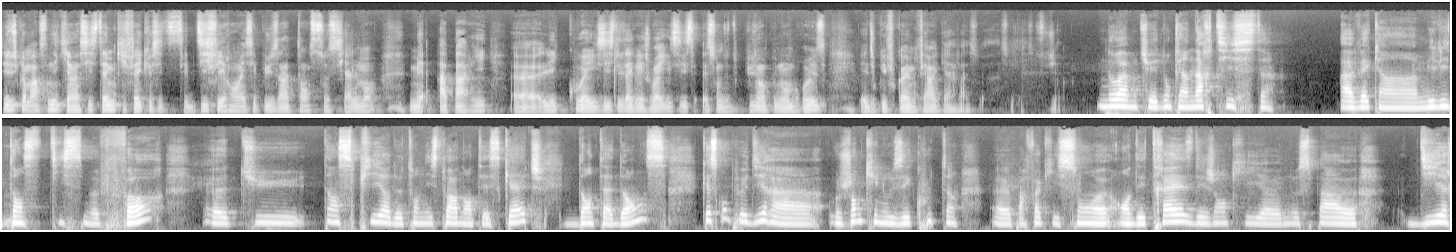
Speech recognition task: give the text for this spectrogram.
c'est juste qu'en Martinique, il y a un système qui fait que c'est différent et c'est plus intense socialement. Mais à Paris, euh, les coups existent, les agressions existent, elles sont de plus en plus nombreuses. Et du coup, il faut quand même faire gaffe à ce, sujet. Noam, tu es donc un artiste avec un militantisme fort. Euh, tu t'inspires de ton histoire dans tes sketchs, dans ta danse. Qu'est-ce qu'on peut dire aux gens qui nous écoutent, parfois qui sont en détresse, des gens qui n'osent pas dire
